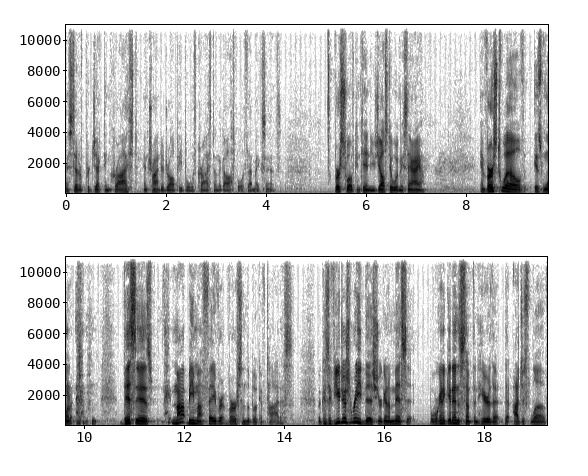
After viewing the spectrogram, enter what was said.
instead of projecting Christ and trying to draw people with Christ and the gospel, if that makes sense. Verse 12 continues. Y'all still with me? Say, I am. And verse 12 is one, this is, it might be my favorite verse in the book of Titus. Because if you just read this, you're going to miss it. But we're going to get into something here that, that I just love.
